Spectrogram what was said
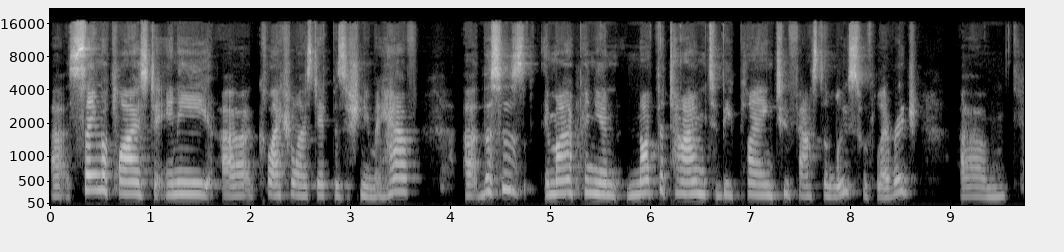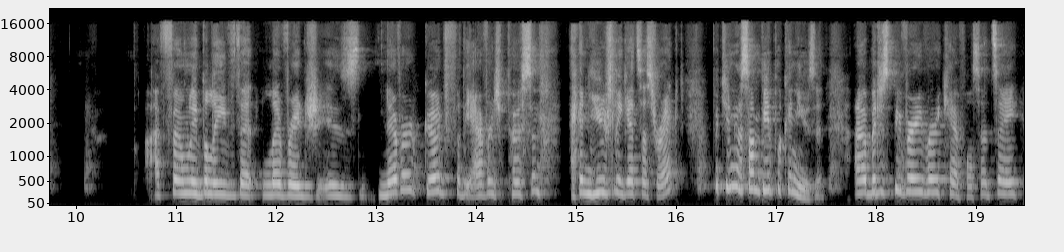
Uh, same applies to any uh, collateralized debt position you may have. this is, in my opinion, not the time to be playing too fast and loose with leverage. Um, I firmly believe that leverage is never good for the average person and usually gets us wrecked. But you know, some people can use it. Uh, but just be very, very careful. So I'd say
